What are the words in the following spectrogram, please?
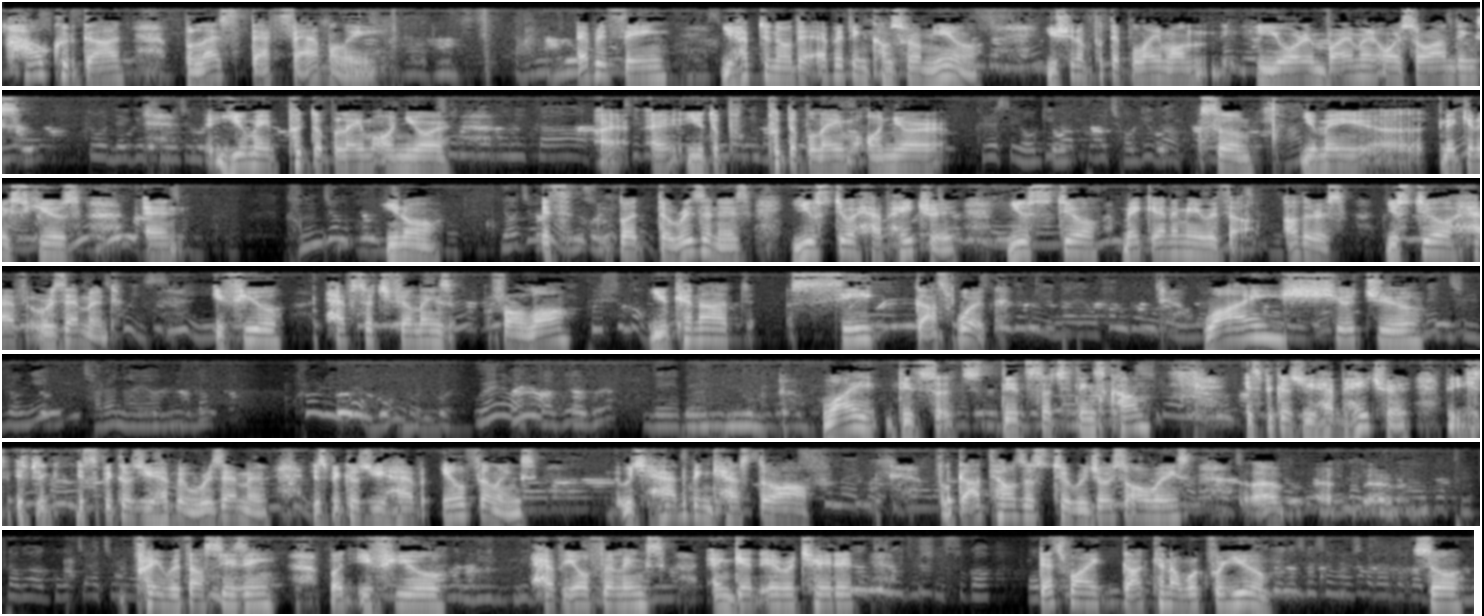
How could god bless that family? Everything you have to know that everything comes from you. You shouldn't put the blame on your environment or surroundings you may put the blame on your uh, uh, you to put the blame on your so you may uh, make an excuse and you know it's but the reason is you still have hatred. You still make enemy with others. You still have resentment. If you have such feelings for long you cannot see god's work. Why should you why did such did such things come? It's because you have hatred. It's because you have resentment. It's because you have ill feelings, which had been cast off. God tells us to rejoice always, uh, pray without ceasing. But if you have ill feelings and get irritated, that's why God cannot work for you. So,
